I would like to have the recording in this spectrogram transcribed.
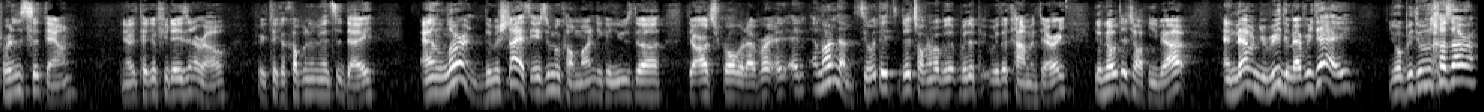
Person sit down, you know, take a few days in a row, or you take a couple of minutes a day, and learn the Mishnah. It's Ezum. You can use the, the art scroll, whatever, and, and, learn them. See what they, they're talking about with, with, a, with a commentary. You'll know what they're talking about. And then when you read them every day, you'll be doing Chazara.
